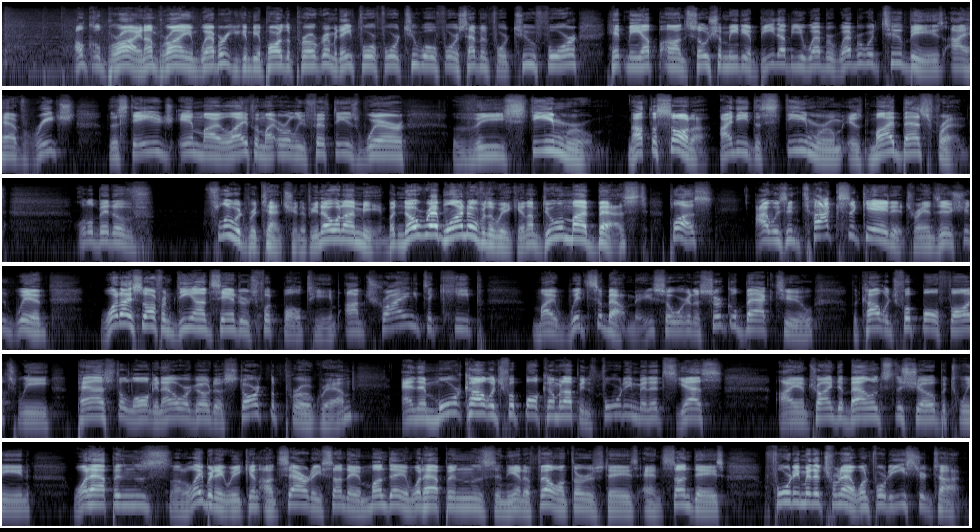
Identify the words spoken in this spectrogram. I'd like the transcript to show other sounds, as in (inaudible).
Uncle Brian, I'm Brian Webber. You can be a part of the program at 844 204 7424. Hit me up on social media, BW Webber, Webber with two B's. I have reached the stage in my life in my early 50s where the steam room, not the sauna, I need the steam room, is my best friend. A little bit of fluid retention, if you know what I mean. But no red wine over the weekend. I'm doing my best. Plus, I was intoxicated. Transition with what I saw from Deion Sanders' football team. I'm trying to keep my wits about me. So we're going to circle back to the college football thoughts we passed along an hour ago to start the program. And then more college football coming up in 40 minutes. Yes, I am trying to balance the show between what happens on a Labor Day weekend on Saturday, Sunday, and Monday, and what happens in the NFL on Thursdays and Sundays. 40 minutes from now, 140 Eastern Time.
